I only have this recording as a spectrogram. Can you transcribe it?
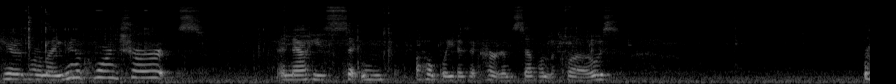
here's one of my unicorn shirts. And now he's sitting, hopefully he doesn't hurt himself on the clothes. Uh,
